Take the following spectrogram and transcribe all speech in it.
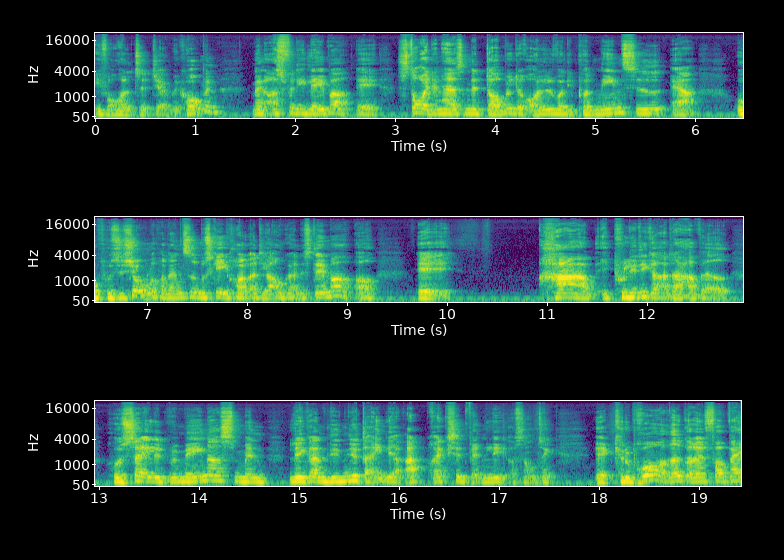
i forhold til Jeremy Corbyn, men også fordi Labour øh, står i den her sådan lidt dobbelte rolle, hvor de på den ene side er opposition, og på den anden side måske holder de afgørende stemmer, og øh, har et politikere, der har været hovedsageligt remainers, men ligger en linje, der egentlig er ret Brexit-venlig og sådan noget. ting. Øh, kan du prøve at redegøre lidt for, hvad,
